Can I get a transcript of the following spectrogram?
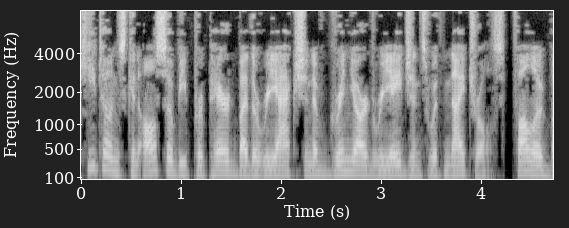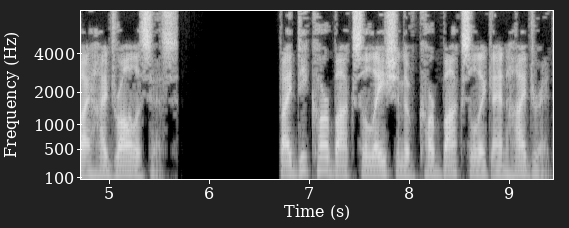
Ketones can also be prepared by the reaction of Grignard reagents with nitriles, followed by hydrolysis. By decarboxylation of carboxylic anhydride.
